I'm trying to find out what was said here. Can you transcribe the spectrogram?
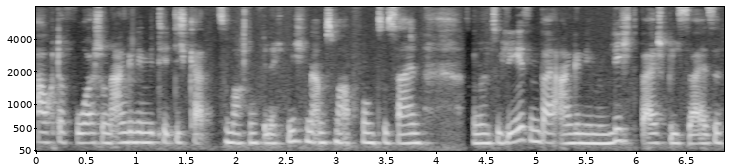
auch davor schon angenehme Tätigkeiten zu machen, vielleicht nicht mehr am Smartphone zu sein, sondern zu lesen bei angenehmem Licht beispielsweise,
